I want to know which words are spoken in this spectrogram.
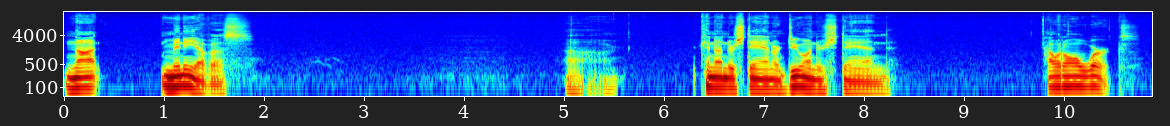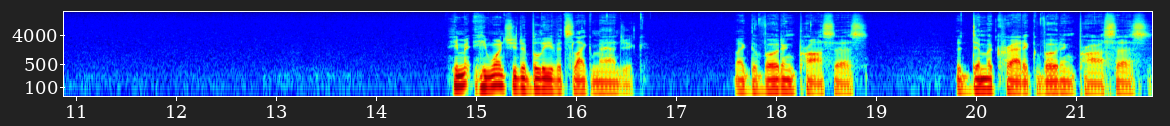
not many of us uh, can understand or do understand how it all works. He, he wants you to believe it's like magic, like the voting process the democratic voting process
